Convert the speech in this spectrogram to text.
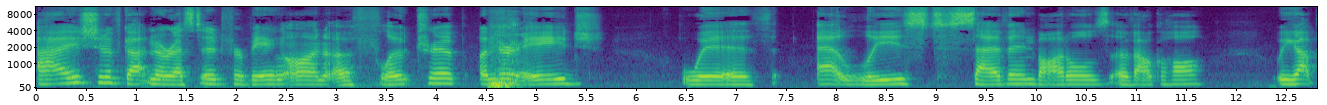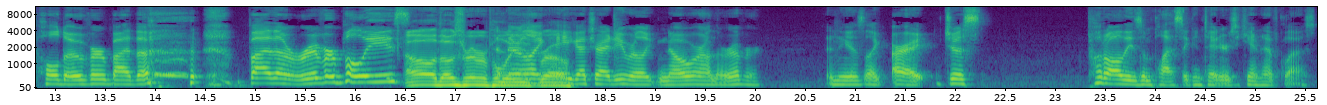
I should have gotten arrested for being on a float trip underage with at least seven bottles of alcohol. We got pulled over by the by the river police. Oh, those river police, and they're like, bro. "Hey, you got your ID?" We're like, "No, we're on the river." And he was like, "All right, just put all these in plastic containers. You can't have glass."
